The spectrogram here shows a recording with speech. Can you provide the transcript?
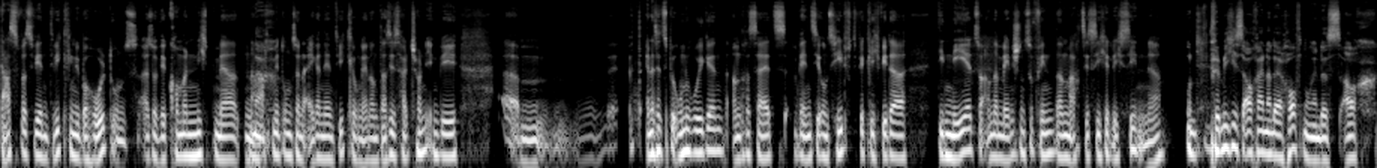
das, was wir entwickeln, überholt uns. Also wir kommen nicht mehr nach, Nach. mit unseren eigenen Entwicklungen. Und das ist halt schon irgendwie ähm, einerseits beunruhigend, andererseits, wenn sie uns hilft, wirklich wieder die Nähe zu anderen Menschen zu finden, dann macht sie sicherlich Sinn. Ja. Und für mich ist auch einer der Hoffnungen, dass auch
